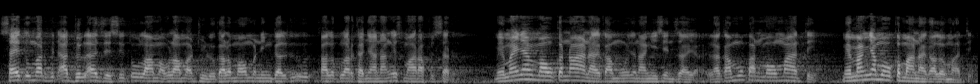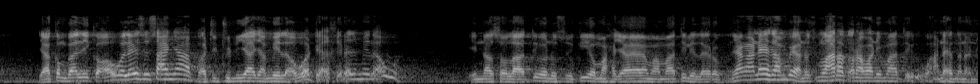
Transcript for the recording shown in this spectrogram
Saya itu Umar bin Abdul Aziz itu ulama-ulama dulu kalau mau meninggal itu kalau keluarganya nangis marah besar. Memangnya mau ke mana kamu nangisin saya. Lah kamu kan mau mati. Memangnya mau ke mana kalau mati? Ya kembali ke Allah. Ya susahnya apa? Di dunia yang milik Allah di akhirat milik Allah Inna sholati wa nusuki wa mahyaya wa mamati lillahi rabbil Yang aneh sampai harus melarat orang wani mati, aneh tenan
